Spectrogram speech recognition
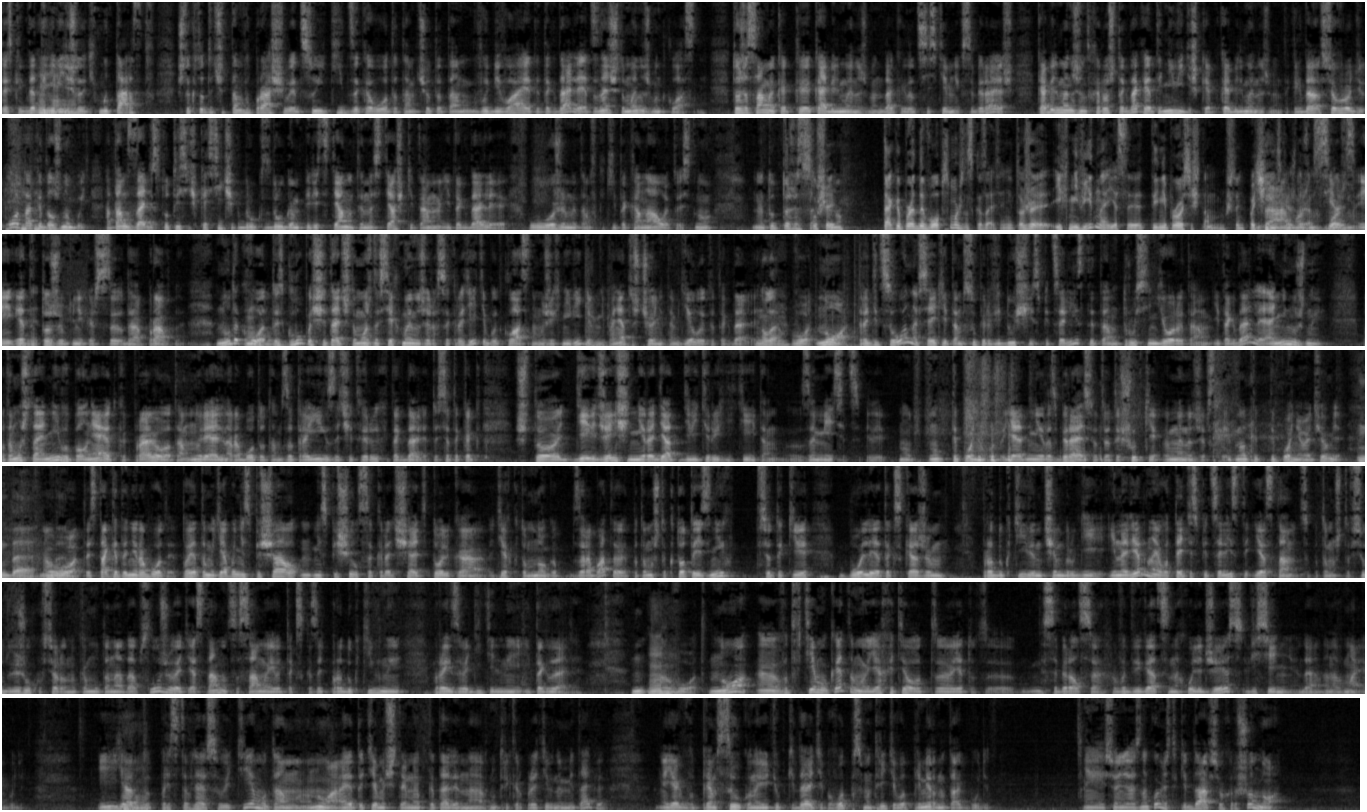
То есть, когда ты угу. не видишь вот этих мытарств, что кто-то что-то там выпрашивает, суетит за кого-то, там что-то там выбивает и так далее, это значит, что менеджмент классный. То же самое, как э, кабель менеджмент, да, когда ты системник собираешь. Кабель менеджмент хорош тогда, когда ты не видишь кабель менеджмента, когда все вроде, о, так и должно быть. А там сзади 100 тысяч косичек друг с другом перестянуты на стяжки там и так далее, уложены там в какие-то каналы. То есть, ну, тут тоже... Слушай, ну, так и про DevOps можно сказать. Они тоже, их не видно, если ты не просишь там что-нибудь починить да, каждый можно, раз. Сервис. Можно. И это Нет. тоже, мне кажется, да, правда. Ну так вот, угу. то есть глупо считать, что можно всех менеджеров сократить и будет классно. Мы же их не видим, непонятно, что они там делают и так далее. Ну да. Вот. Но традиционно всякие там супер ведущие специалисты, там, тру сеньоры там и так далее, они нужны. Потому что они выполняют, как правило, там, ну реально работу там за троих, за четверых и так далее. То есть это как, что 9 женщин не родят девятерых детей там за месяц. Или, ну, ну ты понял, вот, я не разбираюсь вот в этой шутке менеджерской, но ты, ты понял, о чем я. Да. Вот, да. то есть так это не работает. Поэтому я бы не спешал, не спешил сокращать только тех, кто много зарабатывает, потому что кто-то из них все-таки более, так скажем, продуктивен, чем другие. И, наверное, вот эти специалисты и останутся, потому что всю движуху все равно кому-то надо обслуживать, и останутся самые, так сказать, продуктивные, производительные и так далее. Mm-hmm. Вот. Но э, вот в тему к этому я хотел, вот э, я тут э, собирался выдвигаться на Holy.js весеннюю, да, она в мае будет. И я угу. тут представляю свою тему там, ну, а эту тему, считай, мы обкатали на внутрикорпоративном метапе я вот прям ссылку на YouTube кидаю, типа, вот посмотрите, вот примерно так будет. И сегодня ознакомились, такие, да, все хорошо, но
